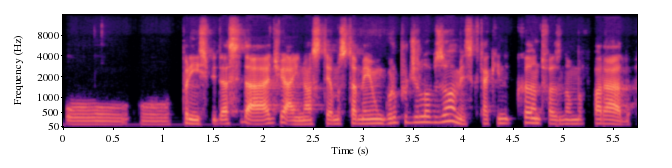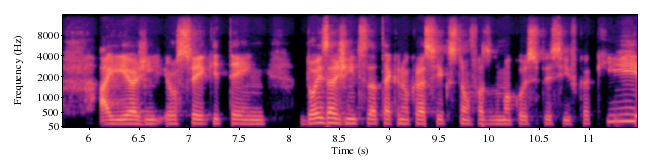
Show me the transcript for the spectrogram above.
o, o príncipe da cidade, aí nós temos também um grupo de lobisomens que está aqui no canto fazendo uma parada. Aí a gente, eu sei que tem dois agentes da tecnocracia que estão fazendo uma coisa específica aqui,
